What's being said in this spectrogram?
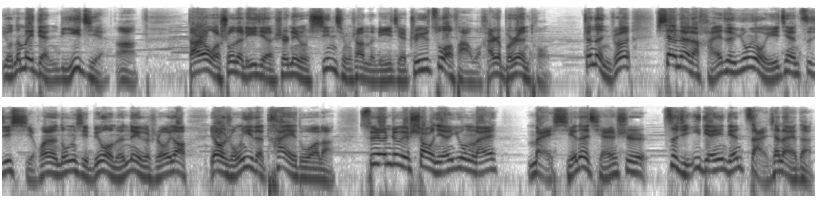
有那么一点理解啊。当然，我说的理解是那种心情上的理解，至于做法，我还是不认同。真的，你说现在的孩子拥有一件自己喜欢的东西，比我们那个时候要要容易的太多了。虽然这位少年用来买鞋的钱是自己一点一点攒下来的，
